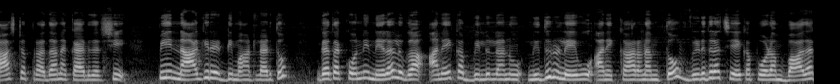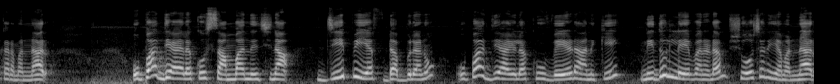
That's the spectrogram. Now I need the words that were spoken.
రాష్ట్ర ప్రధాన కార్యదర్శి పి. నాగిరెడ్డి మాట్లాడుతూ గత కొన్ని నెలలుగా అనేక బిల్లులను నిధులు లేవు అనే కారణంతో విడుదల చేయకపోవడం బాధాకరమన్నారు. ఉపాధ్యాయులకు సంబంధించిన జీపీఎఫ్ డబ్బులను ఉపాధ్యాయులకు వేయడానికి నిధులు లేవనడం శోచనీయమన్నారు.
